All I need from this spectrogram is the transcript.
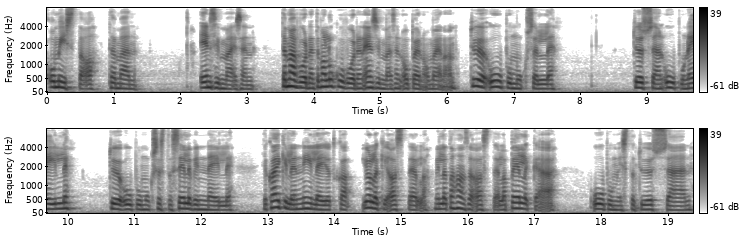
omistaa tämän ensimmäisen, tämän vuoden, tämän lukuvuoden ensimmäisen open omenan työuupumukselle, työssään uupuneille, työuupumuksesta selvinneille ja kaikille niille, jotka jollakin asteella, millä tahansa asteella pelkää uupumista työssään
